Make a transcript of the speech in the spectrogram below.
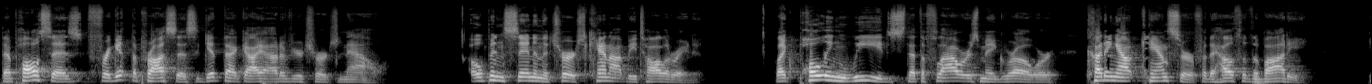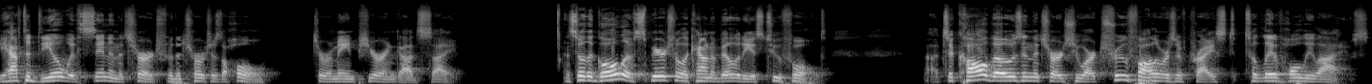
that Paul says, forget the process, get that guy out of your church now. Open sin in the church cannot be tolerated. Like pulling weeds that the flowers may grow or cutting out cancer for the health of the body. You have to deal with sin in the church for the church as a whole to remain pure in God's sight. And so the goal of spiritual accountability is twofold. Uh, to call those in the church who are true followers of Christ to live holy lives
